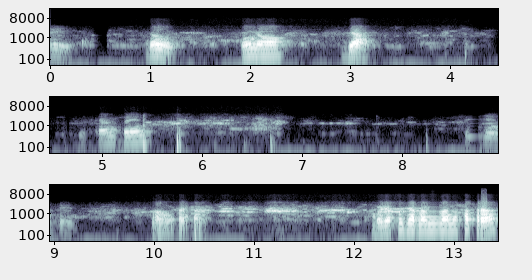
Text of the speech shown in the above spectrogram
Tres, dos, uno, ya. Descansen. Siguiente. Vamos acá. Voy a apoyar las manos atrás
